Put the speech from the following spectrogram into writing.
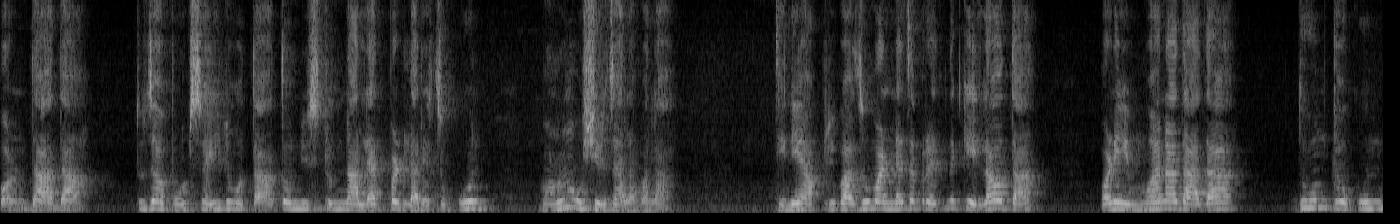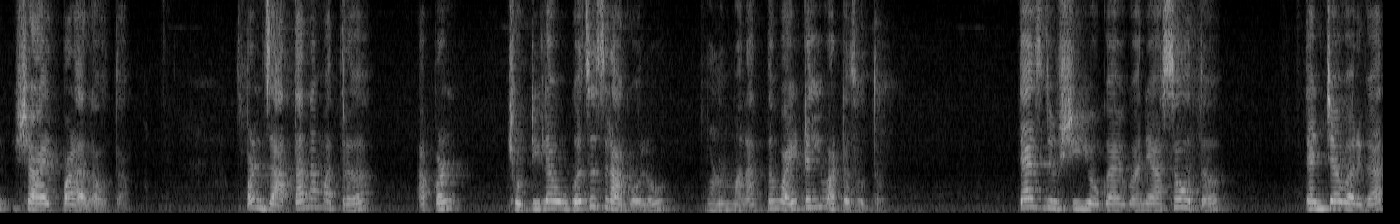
पण दादा तुझा बूट सैल होता तो निसटून नाल्यात पडला रे चुकून. म्हणून उशीर झाला मला. तिने आपली बाजू मांडण्याचा प्रयत्न केला होता पण एव्हाना दादा धूम ठोकून शाळेत पळाला होता. पण जाताना मात्र आपण छोटीला उगच रागवलो म्हणून मनातनं वाईटही वाटत होतं. त्याच दिवशी योगायोगाने असं होतं त्यांच्या वर्गात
